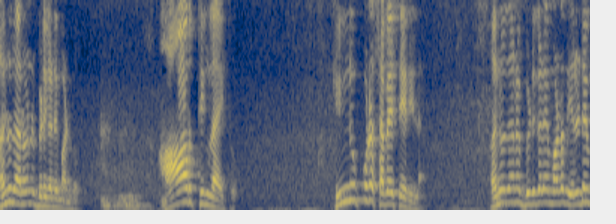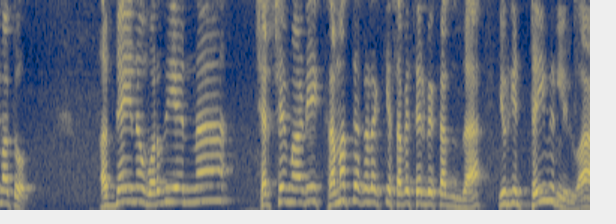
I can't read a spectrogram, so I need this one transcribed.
ಅನುದಾನವನ್ನು ಬಿಡುಗಡೆ ಮಾಡಬೇಕು. ಆರು ತಿಂಗಳಾಯಿತು. ಇನ್ನೂ ಕೂಡ ಸಭೆ ಸೇರಿಲ್ಲ. ಅನುದಾನ ಬಿಡುಗಡೆ ಮಾಡೋದು ಎರಡನೇ ಮಾತು. ಅಧ್ಯಯನ ವರದಿಯನ್ನು ಚರ್ಚೆ ಮಾಡಿ ಕ್ರಮ ತಗೊಳ್ಳೋಕ್ಕೆ ಸಭೆ ಸೇರಬೇಕಾದ್ರಿಂದ ಇವ್ರಿಗೇನು ಟೈಮ್ ಇರಲಿಲ್ವಾ?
